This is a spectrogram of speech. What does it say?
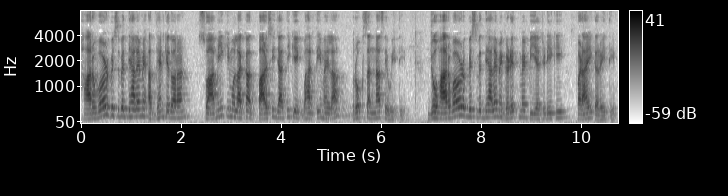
हार्वर्ड विश्वविद्यालय में अध्ययन के दौरान स्वामी की मुलाकात पारसी जाति की एक भारतीय महिला रुख सन्ना से हुई थी। जो हार्वर्ड विश्वविद्यालय में गणित में पीएचडी की पढ़ाई कर रही थी,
